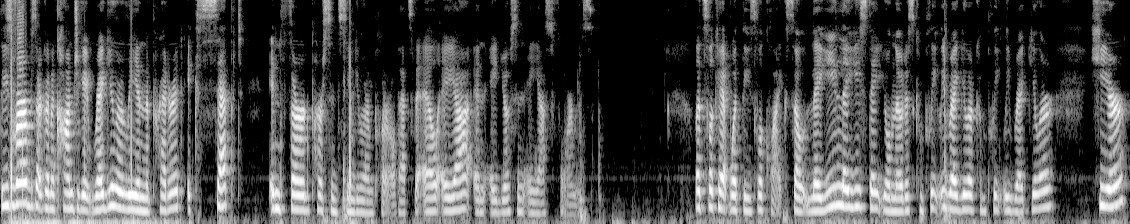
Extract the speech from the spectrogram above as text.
These verbs are going to conjugate regularly in the preterite except in third person singular and plural. That's the el, ella, and ellos and ellas forms. Let's look at what these look like. So leí, state, you'll notice completely regular, completely regular. Here,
